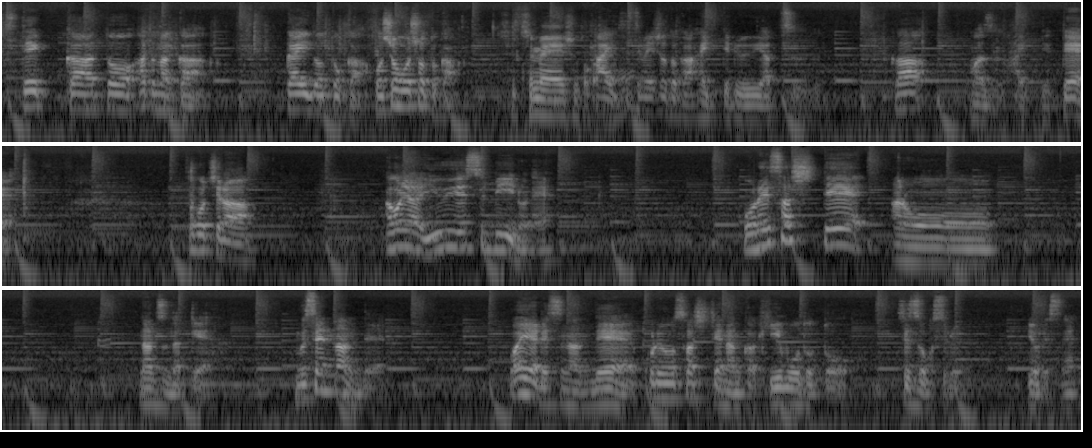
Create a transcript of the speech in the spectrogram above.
ステッカーとあとなんかガイドとか保証書とか。説明書とか、はい、説明書とか入ってるやつがまず入っててでこちら。あこれは USB のね。これ挿してあのー、なんつうんだっけ。無線なんで。ワイヤレスなんでこれを挿してなんかキーボードと接続する。ようですね。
